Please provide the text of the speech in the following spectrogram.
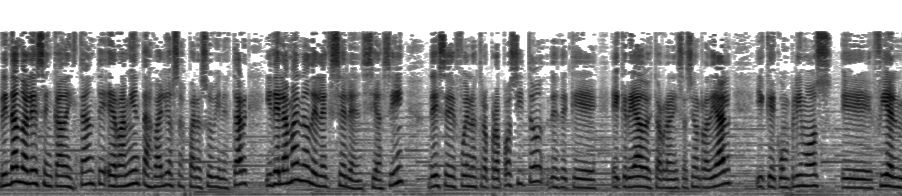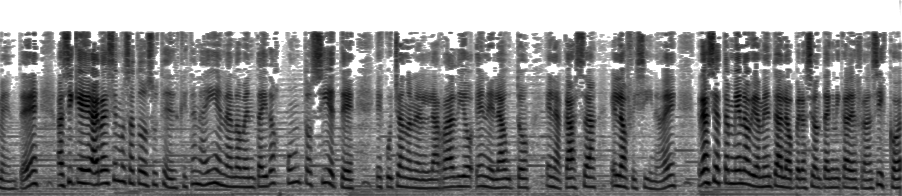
brindándoles en cada instante herramientas valiosas para su bienestar y de la mano de la excelencia, ¿sí? Ese fue nuestro propósito desde que he creado esta organización radial y que cumplimos eh, fielmente. ¿eh? Así que agradecemos a todos ustedes que están ahí en la 92.7, escuchando en la radio, en el auto, en la casa, en la oficina. ¿eh? Gracias también, obviamente, a la operación técnica de Francisco,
